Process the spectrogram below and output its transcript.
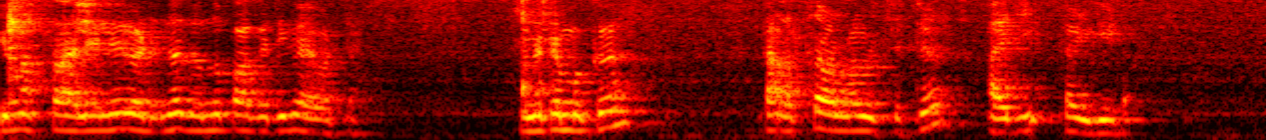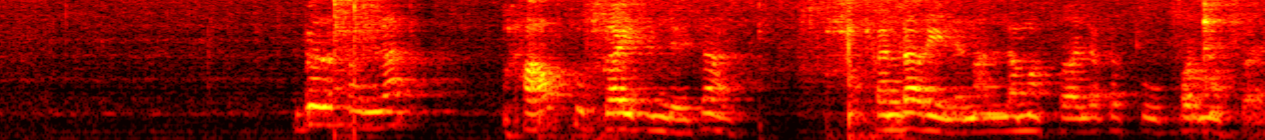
ഈ മസാലയിൽ ഇടുന്ന ഇതൊന്ന് പകുതി വേവട്ടെ. എന്നിട്ട് നമുക്ക് തിളച്ച വെള്ളം ഒഴിച്ചിട്ട് അരി കഴുകിയിടാം. ഇപ്പോൾ ഇത് നല്ല ഹാഫ് കുക്കായിട്ടുണ്ട് കേട്ടോ. കണ്ടറിയില്ലേ? നല്ല മസാല ഒക്കെ സൂപ്പർ മസാല.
